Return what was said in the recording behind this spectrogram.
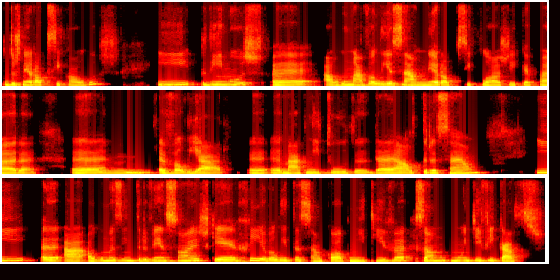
dos neuropsicólogos e pedimos uh, alguma avaliação neuropsicológica para uh, avaliar a, a magnitude da alteração e uh, há algumas intervenções que é a reabilitação cognitiva que são muito eficazes.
